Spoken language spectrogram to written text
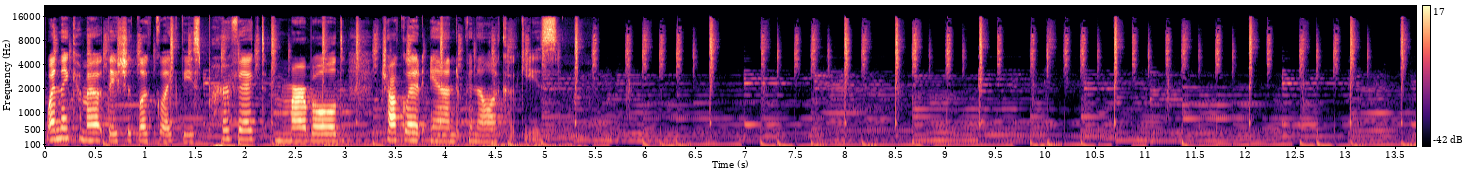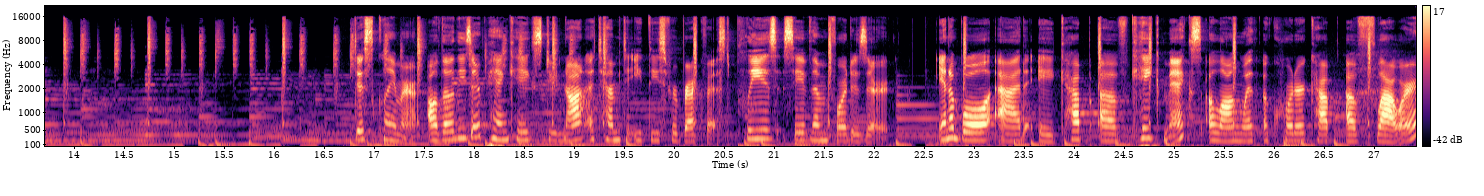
When they come out, they should look like these perfect marbled chocolate and vanilla cookies. Disclaimer, although these are pancakes, do not attempt to eat these for breakfast. Please save them for dessert. In a bowl, add a cup of cake mix along with a quarter cup of flour,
